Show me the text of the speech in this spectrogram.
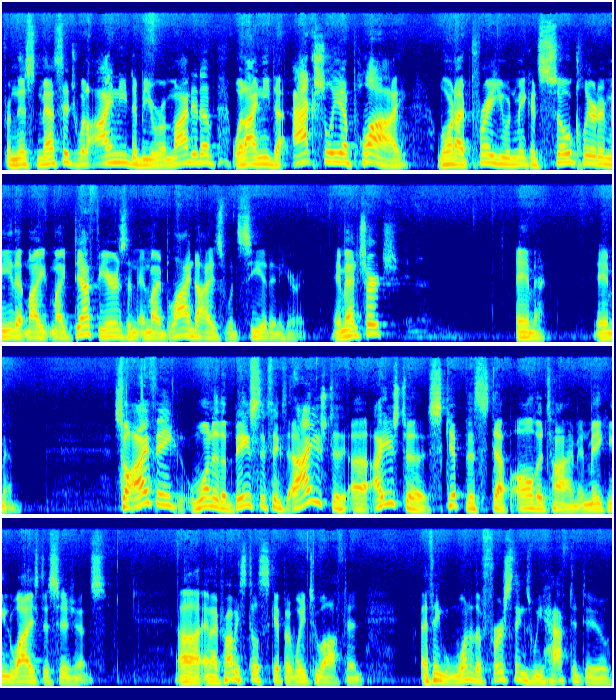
from this message, what I need to be reminded of, what I need to actually apply, Lord, I pray you would make it so clear to me that my, my deaf ears and, and my blind eyes would see it and hear it. Amen, church? Amen. Amen. Amen. So I think one of the basic things I used to uh, I used to skip this step all the time in making wise decisions, uh, and I probably still skip it way too often. I think one of the first things we have to do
